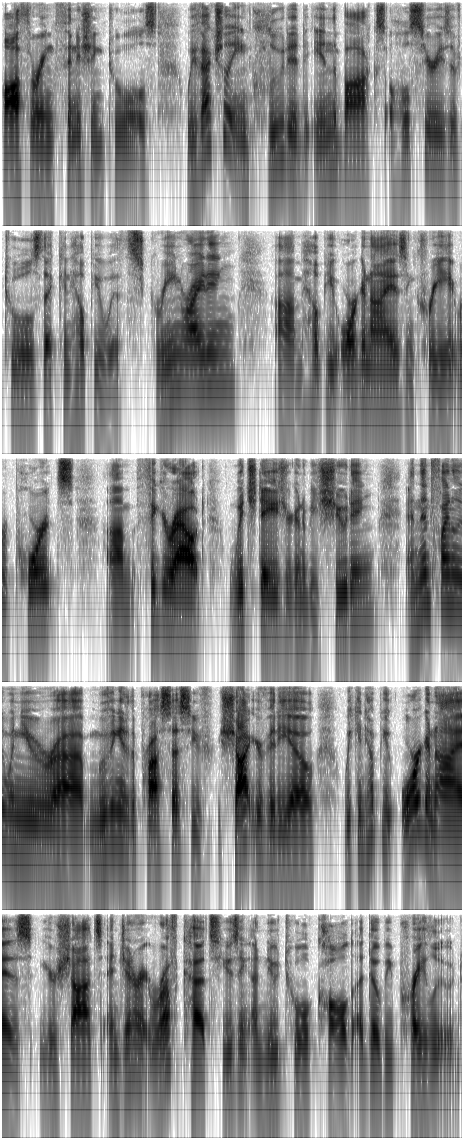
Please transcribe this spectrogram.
authoring, finishing tools, we've actually included in the box a whole series of tools that can help you with screenwriting, um, help you organize and create reports, um, figure out which days you're going to be shooting, and then finally when you're uh, moving into the process, you've shot your video, we can help you organize your shots and generate rough cuts using a new tool called Adobe Prelude.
